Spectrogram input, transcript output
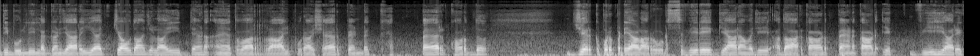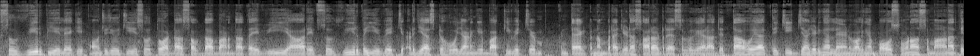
ਦੀ ਬੋਲੀ ਲੱਗਣ ਜਾ ਰਹੀ ਹੈ 14 ਜੁਲਾਈ ਦਿਨ ਐਤਵਾਰ, ਰਾਜਪੁਰਾ ਸ਼ਹਿਰ ਪਿੰਡ ਪੈਰ ਖੁਰਦ ਜਿਰਕਪੁਰ ਪਟਿਆਲਾ ਰੋਡ। ਸਵੇਰੇ 11 ਵਜੇ ਆਧਾਰ ਕਾਰਡ ਪੈਨ ਕਾਰਡ ਇੱਕ 20120 ਰੁਪਏ ਲੈ ਕੇ ਪਹੁੰਚ ਜਾਓ। ਜੇ ਸੋ ਤੁਹਾਡਾ ਸੌਦਾ ਬਣਦਾ ਤਾਂ ਇਹ 20120 ਰੁਪਏ ਵਿੱਚ ਐਡਜਸਟ ਹੋ ਜਾਣਗੇ। ਬਾਕੀ ਵਿੱਚ ਕੰਟੈਕਟ ਨੰਬਰ ਹੈ ਜਿਹੜਾ ਸਾਰਾ ਐਡਰੈਸ ਵਗੈਰਾ ਦਿੱਤਾ ਹੋਇਆ ਤੇ ਚੀਜ਼ਾਂ ਜਿਹੜੀਆਂ ਲੈਣ ਵਾਲੀਆਂ ਬਹੁਤ ਸੋਹਣਾ ਸਮਾਨ ਆ ਤੇ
